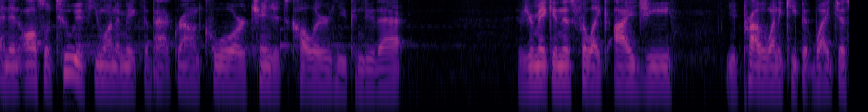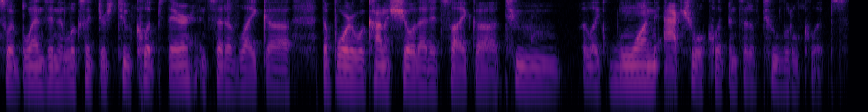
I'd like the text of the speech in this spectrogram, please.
And then also too if you want to make the background cool or change its color, you can do that. If you're making this for like IG, you'd probably want to keep it white just so it blends in. It looks like there's two clips there instead of like uh, the border would kind of show that it's like uh, two, like one actual clip instead of two little clips.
